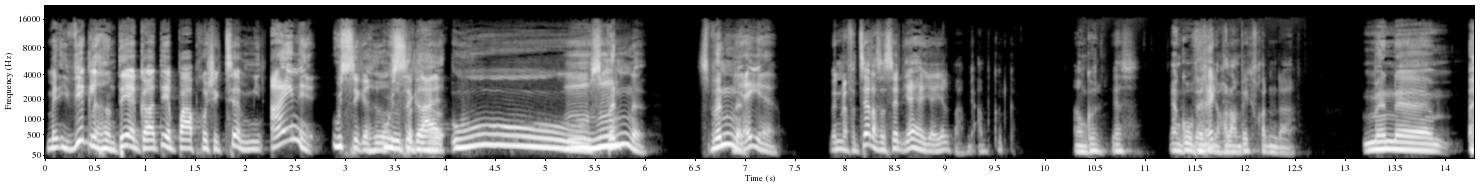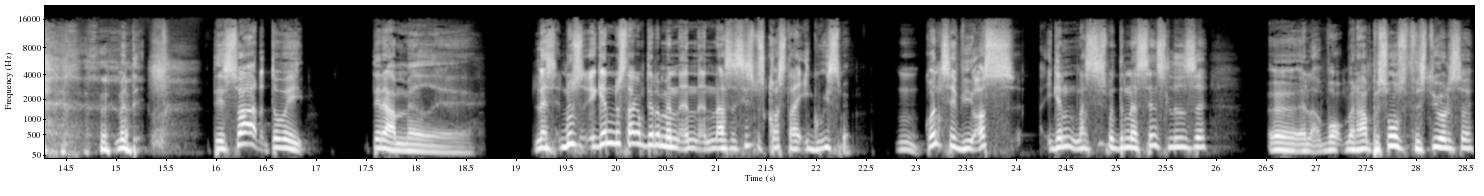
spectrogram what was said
Men i virkeligheden, det jeg gør, det er bare at projektere min egne usikkerhed Usikkerhed. ud Uh, Mhm. spændende. Spændende. på dig. Ja, ja. Men man fortæller sig selv, ja, ja, jeg hjælper ham. Ja, I'm good. I'm good, yes. Jeg er en god ven, jeg holder ham væk fra den der. Men, øh, men det, det er svært, du ved, det der med... Øh, lad os, nu, igen, nu snakker om det der med narcissisme skråstreg egoisme. Mm. Grunden til, at vi også... Igen, narcissisme, den her sindslidelse, øh, eller hvor man har en personsforstyrrelse,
